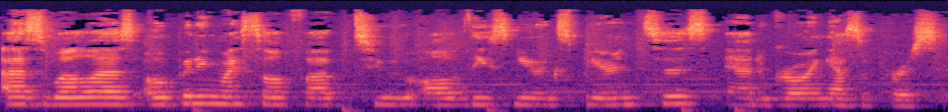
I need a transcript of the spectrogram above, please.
as well as opening myself up to all of these new experiences and growing as a person.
